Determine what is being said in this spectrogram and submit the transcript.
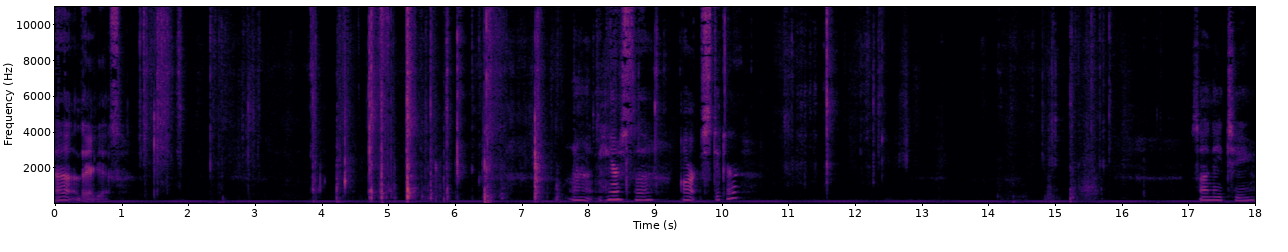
Ah, there it is. All right, here's the art sticker. So I need to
